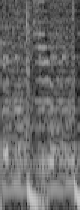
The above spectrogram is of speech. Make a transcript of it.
you.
